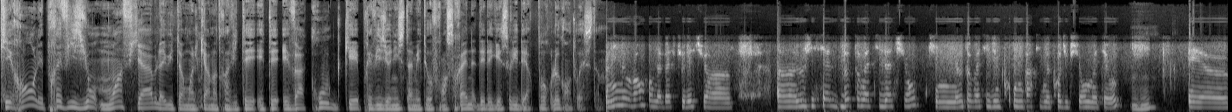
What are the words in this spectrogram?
qui rend les prévisions moins fiables. À 8h moins le quart, notre invité était Eva Krug, qui est prévisionniste à Météo France Rennes, déléguée solidaire pour le Grand Ouest. Mi-novembre, on a sur un, logiciel d'automatisation qui automatise une, partie de notre production météo. Mhm. Et euh,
